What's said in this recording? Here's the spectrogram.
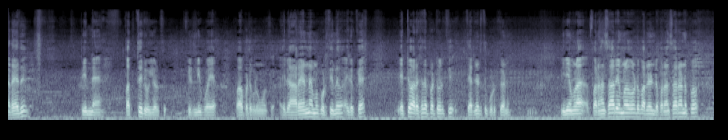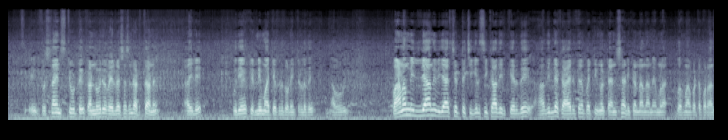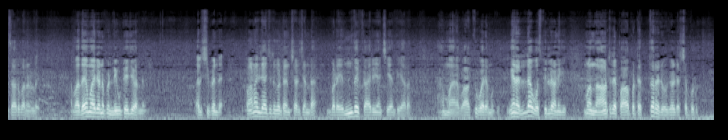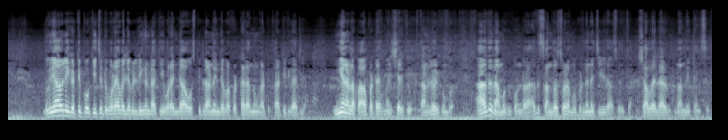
അതായത് പിന്നെ പത്ത് രോഗികൾക്ക് കിഡ്നി പോയ പാവപ്പെട്ട കുടുംബങ്ങൾക്ക്. അതിൽ ആറെണ്ണം നമ്മൾ കൊടുത്തിരുന്നത് അതിലൊക്കെ ഏറ്റവും അർഹതപ്പെട്ടവർക്ക് തിരഞ്ഞെടുത്ത് കൊടുക്കുകയാണ്. ഇനി നമ്മളെ ഫർഹാൻ സാർ നമ്മളോട് പറഞ്ഞിട്ടുണ്ട്. ഫർഹാൻ സാറാണ് ഇപ്പോൾ കൃഷ്ണ ഇൻസ്റ്റിറ്റ്യൂട്ട് കണ്ണൂർ റെയിൽവേ സ്റ്റേഷന്റെ അടുത്താണ്. അതിൽ പുതിയ കിഡ്നി മാറ്റിയൊക്കെ തുടങ്ങിയിട്ടുള്ളത്. അപ്പോൾ പണം ഇല്ല എന്ന് വിചാരിച്ചിട്ട് ചികിത്സിക്കാതിരിക്കരുത്. അതിന്റെ കാര്യത്തിനെ പറ്റി നിങ്ങൾ ടെൻഷൻ അടിക്കേണ്ടെന്നാണ് നമ്മളെ ബഹുമാനപ്പെട്ട ഫർഹാൻ സാറ് പറഞ്ഞുള്ളത് അപ്പോൾ അതേമാതിരിയാണ് പെണ്ണിക്കുട്ടേജ് പറഞ്ഞത്. അൽഷിപ്പന്റെ പണം ഇല്ലാച്ചിട്ട് നിങ്ങൾ ടെൻഷൻ അടിച്ചണ്ട. ഇവിടെ എന്ത് കാര്യം ഞാൻ ചെയ്യാൻ തയ്യാറാണ്. വാക്ക് പോരെ നമുക്ക്. ഇങ്ങനെ എല്ലാ ഹോസ്പിറ്റലാണെങ്കിൽ നമ്മുടെ നാട്ടിലെ പാവപ്പെട്ട എത്ര രോഗികൾ രക്ഷപ്പെടും? ദുനിയാവിൽ കെട്ടിപ്പോക്കിച്ചിട്ട് കുറെ വലിയ ബിൽഡിംഗ് ഉണ്ടാക്കി കുറെ എന്റെ ആ ഹോസ്പിറ്റലാണ് എന്റെ കൊട്ടാരൊന്നും കാട്ടി കാട്ടിയിട്ട് കാര്യമില്ല. ഇങ്ങനെയുള്ള പാവപ്പെട്ട മനുഷ്യർക്ക് തണലൊരുക്കുമ്പോൾ അത് നമുക്ക് കൊണ്ടുപോകാം. അത് സന്തോഷത്തോടെ നമുക്ക് ഇവിടുന്ന് തന്നെ ജീവിതം ആസ്വദിക്കാം. പക്ഷെ എല്ലാവരും നന്ദി. താങ്ക്സ്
